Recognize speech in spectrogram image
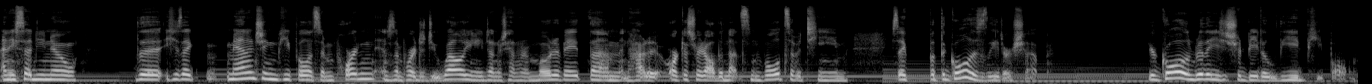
And he said, you know, the he's like managing people is important. And it's important to do well. You need to understand how to motivate them and how to orchestrate all the nuts and bolts of a team. He's like, but the goal is leadership. Your goal really should be to lead people.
